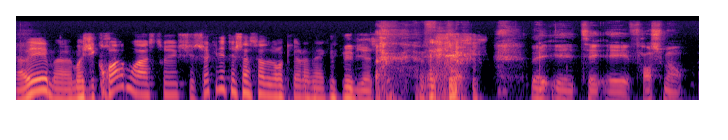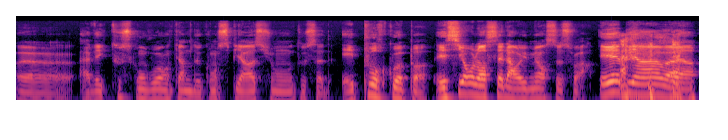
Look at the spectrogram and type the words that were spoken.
Ah oui, bah, moi j'y crois, moi, à ce truc. Je suis sûr qu'il était chasseur de vampires, le mec. Mais bien sûr. Et, franchement, euh, avec tout ce qu'on voit en termes de conspiration, tout ça, et pourquoi pas? Et si on lançait la rumeur ce soir? Eh bien, voilà,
